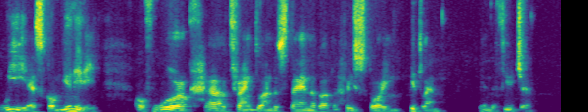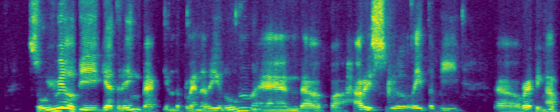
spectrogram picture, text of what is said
we as community of work uh, trying to understand about restoring peatland in the future. So we will be gathering back in the plenary room and uh, will later be wrapping up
